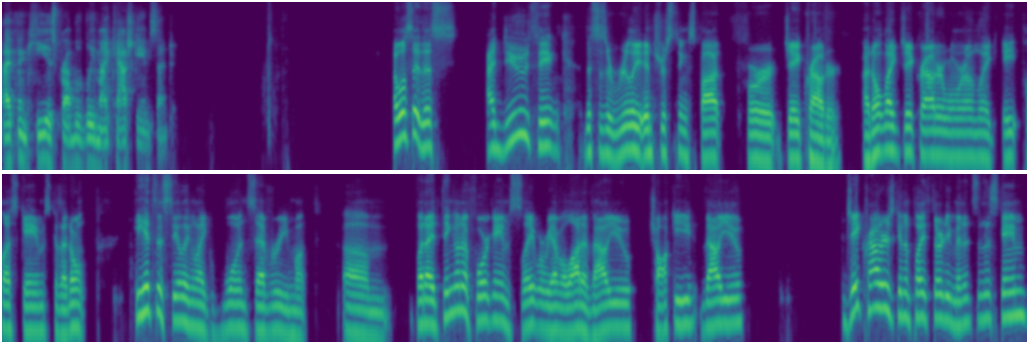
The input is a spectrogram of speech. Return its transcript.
I think he is probably my cash game center. I will say this I do think this is a really interesting spot for Jae Crowder. I don't like Jae Crowder when we're on like eight plus games because I don't. He hits the ceiling like once every month. Um, but I think on a four game slate where we have a lot of value, chalky value, Jae Crowder is going to play 30 minutes in this game.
